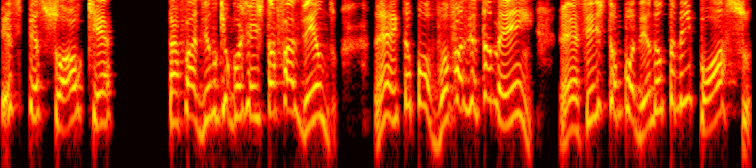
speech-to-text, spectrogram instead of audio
esse pessoal quer tá fazendo o que eu gostaria de estar tá fazendo. Né? Então, pô, vou fazer também. Né? Se eles estão podendo, eu também posso.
